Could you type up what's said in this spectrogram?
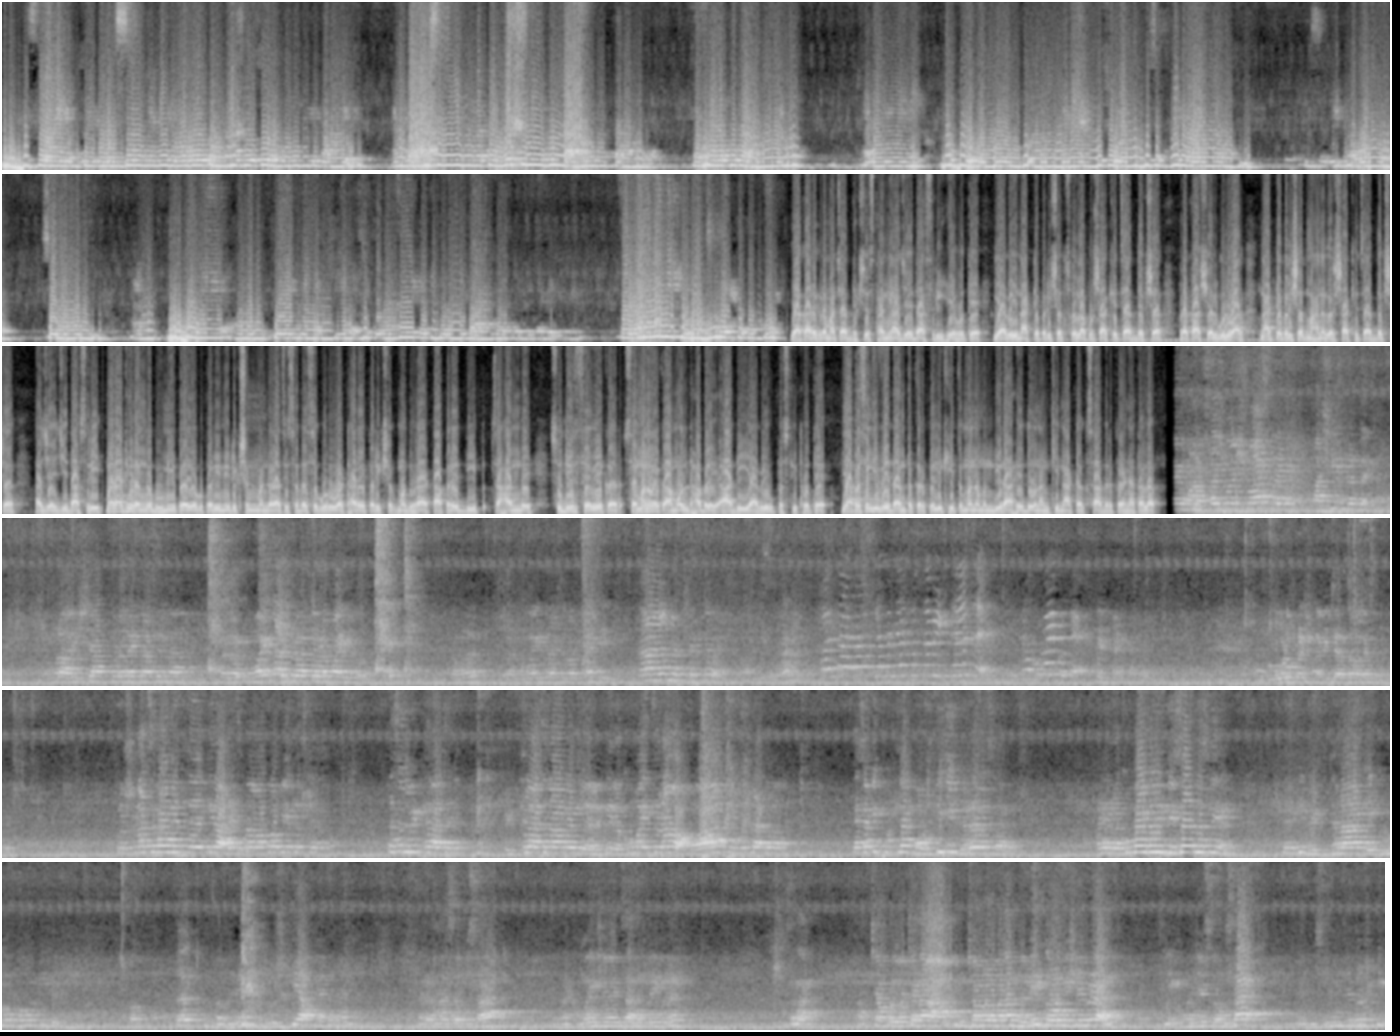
प्रॅक्टिस करावी लागते बरेचसे म्हणजे मी जवळजवळ पन्नास वर्ष रंगभूमी काम केले आणि दहा सिनेमे मला पहिल्याच सिनेमातून दहा सिनेमात काम आणि खूप लोकांचं म्हणजे सोलापूरची सगळी भावंड होती ती सगळी भावंड सोलापूरची आणि खूप म्हणजे अशी कोणाचीही कधी करून गाठ सर्वांना मी शुभेच्छा व्यक्त करते. या कार्यक्रमाच्या अध्यक्षस्थानी अजय दासरी हे होते. यावेळी नाट्य परिषद सोलापूर शाखेचे अध्यक्ष प्रकाश यलगुलवार नाट्य परिषद महानगर शाखेचे अध्यक्ष अजयजी दासरी मराठी रंगभूमी प्रयोग परिनिरीक्षण मंडळाचे सदस्य गुरु वठारे परीक्षक मधुरा टापरे दीप चहांदे सुधीर सेवेकर समन्वयक अमोल धाबळे आदी यावेळी उपस्थित होते. या प्रसंगी वेदांत कर्पे लिखित मन मंदिरा हे दोन अंकी नाटक सादर करण्यात आलं माणसाशिवाय श्वास नाही अशी इज्जत आहे त्यामुळे आयुष्यात पुढे जायचं असेल ना तर रखुमाईचा आशीर्वाद तेवढा पाहिजे. त्यामुळे रखुमाईचा आशीर्वाद पाहिजे. काय लक्षात ठेवा. गोड प्रश्न विचारता मला कृष्णाचं नाव घेतलं की राधाचं नाव आपोआप येत असतं तसंच विठ्ठलाचं. विठ्ठलाचं नाव घेतलं की रखुमाईचं नाव आपोआप येऊन जातं बघा. त्यासाठी कुठल्या गोष्टीची गरज लागत आणि रघुबाई कोणी दिसत नसली तरी तर ती विठ्ठला एकरूप होऊन ती भेटली. दृष्टी आपल्याकडे नाही. कारण हा संसार रखमाईशिवाय चालत नाही म्हणत चला आजच्या प्रवचनात तुमच्यामुळे मला नवीन दोन विषय मिळाले. एक म्हणजे संसार दुसरी म्हणजे दृष्टी.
